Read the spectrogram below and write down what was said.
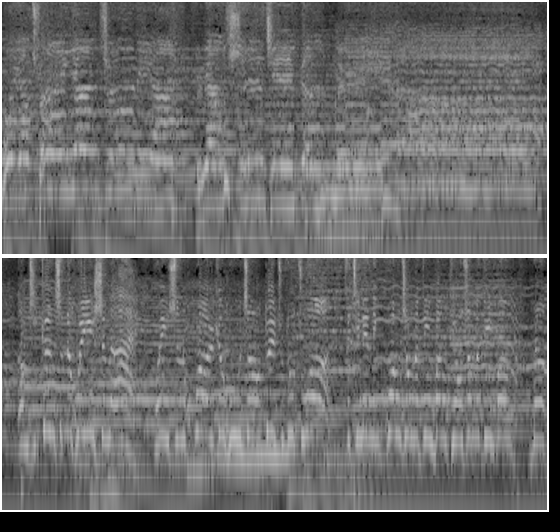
我要传扬主的爱，让世界更美好。让我们去更深的回应神的爱，回应神的话语跟呼召，对主说主啊，在今天你光照的地方、挑战的地方，我们要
